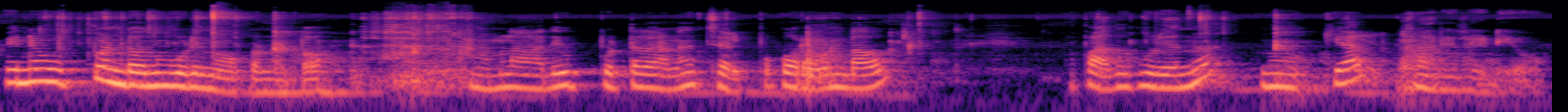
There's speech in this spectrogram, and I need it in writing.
പിന്നെ ഉപ്പുണ്ടോ എന്നും കൂടി നോക്കണം കേട്ടോ. നമ്മൾ ആദ്യം ഉപ്പിട്ടതാണ്. ചിലപ്പോൾ കുറവുണ്ടാവും. അപ്പോൾ അത് കൂടി ഒന്ന് നോക്കിയാൽ കറി റെഡിയാവും.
